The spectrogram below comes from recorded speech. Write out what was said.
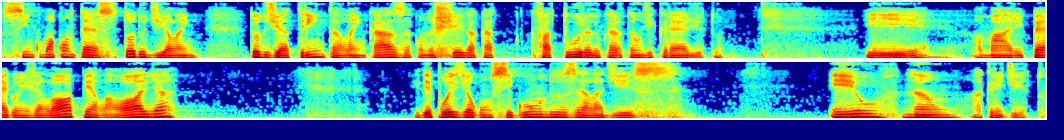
Assim como acontece todo dia lá em todo dia 30 lá em casa, quando chega a fatura do cartão de crédito. E a Mari pega o envelope, ela olha, e depois de alguns segundos ela diz: Eu não acredito.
